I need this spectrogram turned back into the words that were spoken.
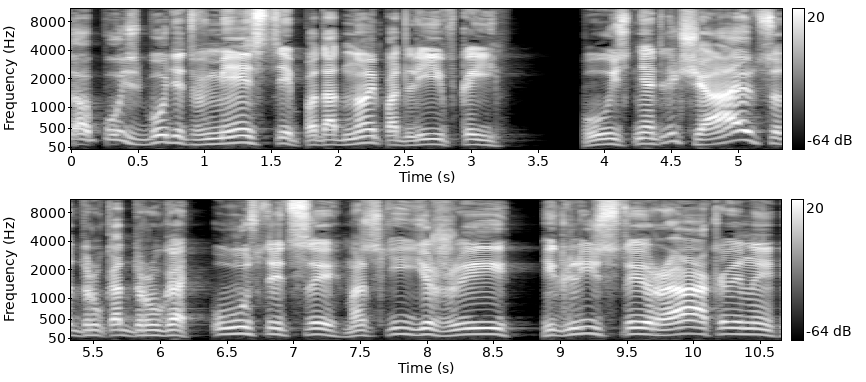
то пусть будет вместе под одной подливкой. Пусть не отличаются друг от друга устрицы, морские ежи, иглистые раковины,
